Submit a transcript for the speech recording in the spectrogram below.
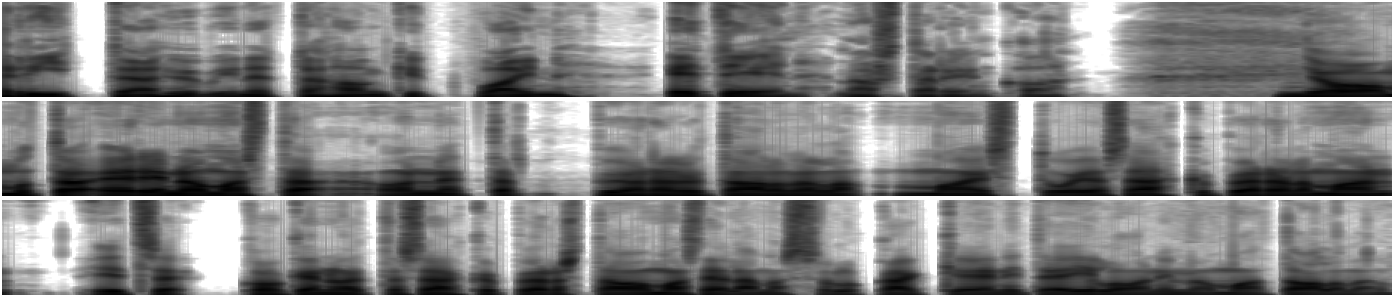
riittää hyvin, että hankit vain eteen nastarenkaan. Joo, mutta erinomaista on, että pyöräily talvella maistuu ja sähköpyörällä mä oon itse kokenut, että sähköpyörästä on omassa elämässä ollut kaikkein eniten iloa nimenomaan talvella.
